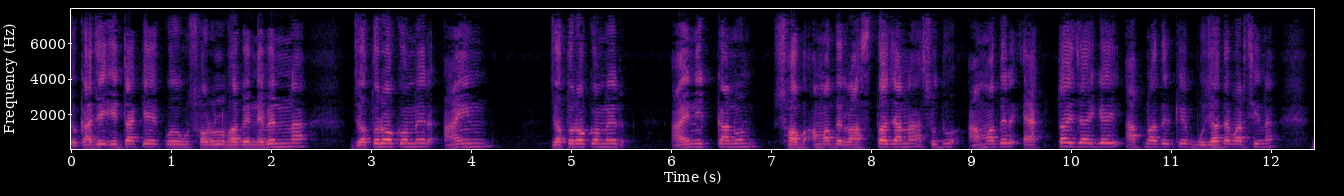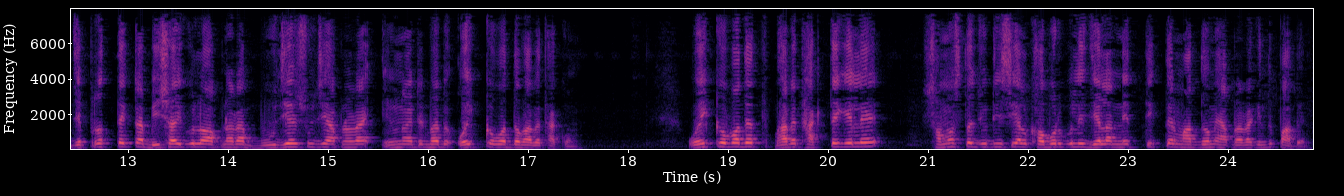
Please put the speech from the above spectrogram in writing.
তো কাজে এটাকে কেউ সরলভাবে নেবেন না। যত রকমের আইন, যত রকমের আইনিক কানুন, সব আমাদের রাস্তা জানা, শুধু আমাদের একটাই জায়গায় আপনাদেরকে বোঝাতে পারছি না যে প্রত্যেকটা বিষয়গুলো আপনারা বুঝে সুঝে আপনারা ইউনাইটেডভাবে, ঐক্যবদ্ধভাবে থাকুন। ঐক্যবদ্ধভাবে থাকতে গেলে সমস্ত জুডিশিয়াল খবরগুলি জেলার নেতৃত্বের মাধ্যমে আপনারা কিন্তু পাবেন।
